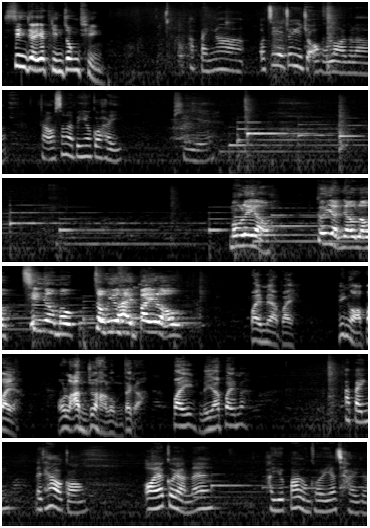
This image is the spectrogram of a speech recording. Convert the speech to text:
先至係一見鐘情。阿炳啊，我知你中意咗我好耐㗎啦，但我心入邊有個係冇理由，巨人又老，錢又冇，仲要係跛佬。跛咩啊跛？邊個話跛啊？我懶唔中行路唔得㗎。跛你有跛咩？阿炳，你聽我講，愛一個人咧係要包容佢一切㗎。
